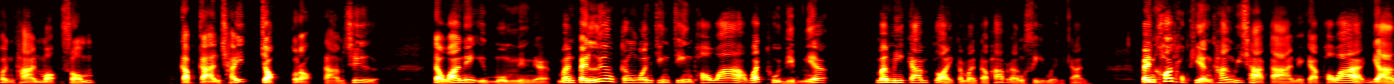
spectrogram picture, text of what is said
ทนทานเหมาะสม กับการใช้เจาะเกราะตามชื่อ แต่ว่าในอีกมุมหนึ่งเนี่ยมันเป็นเรื่องกังวลจริง ๆ เพราะว่าวัตถุดิบเนี้ย มันมีการปล่อยกัมมันตภาพรังสีเหมือนกัน เป็นข้อถกเถียงทางวิชาการนะครับเพราะว่าอย่าง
